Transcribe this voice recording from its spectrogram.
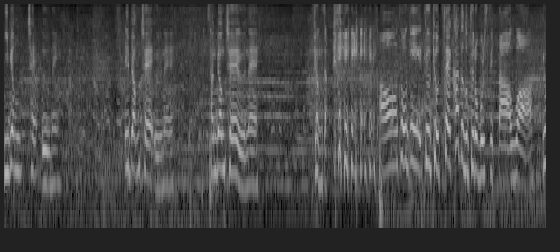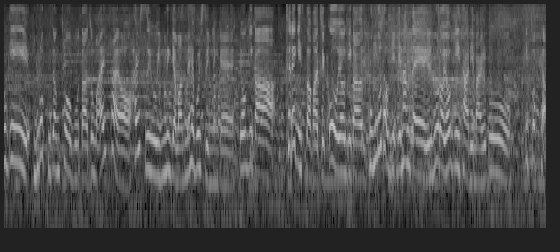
이병채 은혜. 일병채 은혜. 상병채 은혜. 병장. 아, 저기 그 교체 카드도 들어볼 수 있다. 우와. 여기 유럽 구장 투어보다 좀 알차요. 할 수 있는 게 많네, 해볼 수 있는 게. 여기가 트랙이 있어가지고 여기가 본부석이긴 한데 일부러 여기 자리 말고 이쪽 편.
